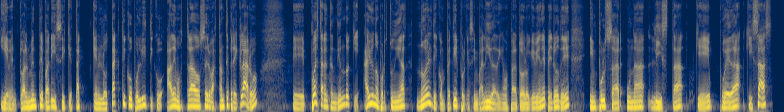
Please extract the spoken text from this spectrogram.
y eventualmente Parisi, que, que en lo táctico político ha demostrado ser bastante preclaro, eh, puede estar entendiendo que hay una oportunidad, no el de competir, porque se invalida, digamos, para todo lo que viene, pero de impulsar una lista que pueda quizás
